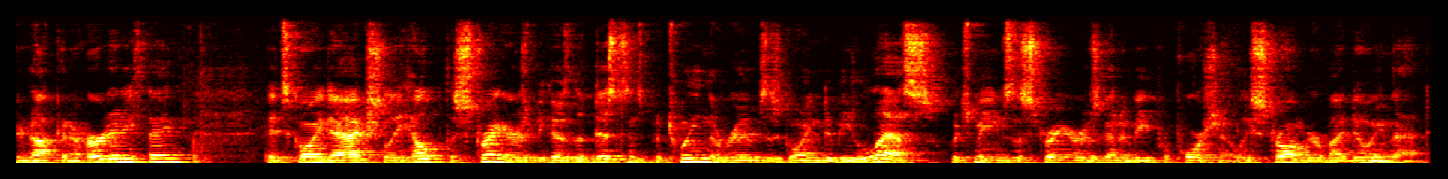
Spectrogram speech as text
You're not going to hurt anything. It's going to actually help the stringers because the distance between the ribs is going to be less, which means the stringer is going to be proportionately stronger by doing that.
